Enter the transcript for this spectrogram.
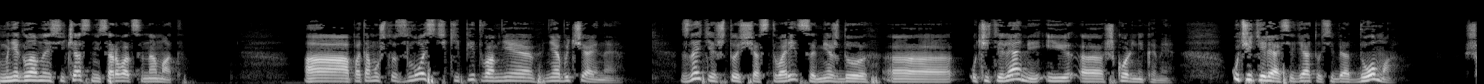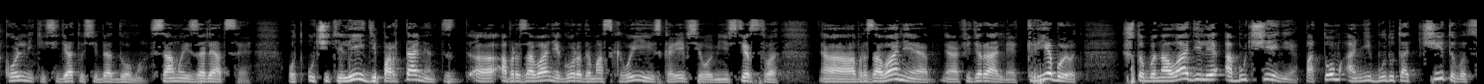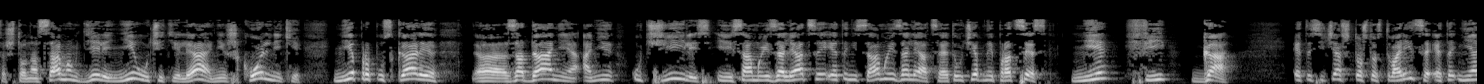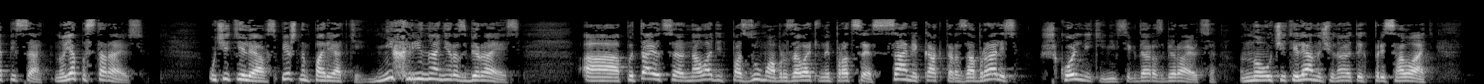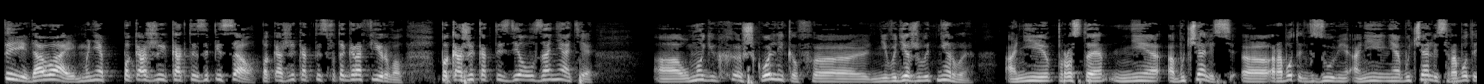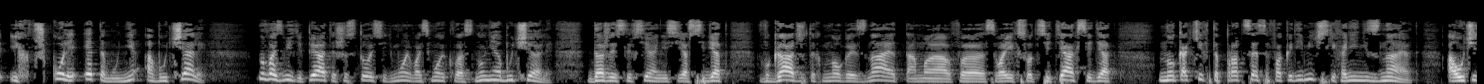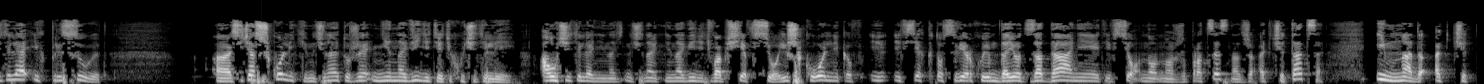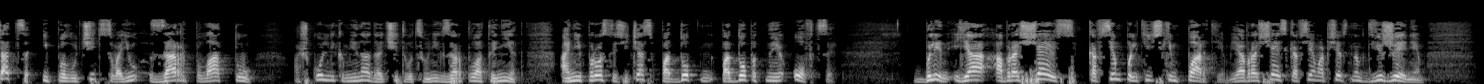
Мне главное сейчас не сорваться на мат. А, потому что злость кипит во мне необычайная. Знаете, что сейчас творится между э, учителями и э, школьниками? Учителя сидят у себя дома, школьники сидят у себя дома. Самоизоляция. Вот учителей департамент э, образования города Москвы и, скорее всего, Министерство э, образования э, федеральное требуют, чтобы наладили обучение. Потом они будут отчитываться, что на самом деле ни учителя, ни школьники не пропускали задания, они учились. И самоизоляция – это не самоизоляция, это учебный процесс. Нифига! Это сейчас то, что творится, это не описать. Но я постараюсь. Учителя в спешном порядке, ни хрена не разбираясь, а, пытаются наладить по зуму образовательный процесс. Сами как-то разобрались, школьники не всегда разбираются, но учителя начинают их прессовать. Ты давай, мне покажи, как ты записал, покажи, как ты сфотографировал, покажи, как ты сделал занятие. А у многих школьников э, не выдерживают нервы. Они просто не обучались э, работать в зуме, они не обучались работать, их в школе этому не обучали. Ну, возьмите пятый, шестой, седьмой, восьмой класс, ну, не обучали. Даже если все они сейчас сидят в гаджетах, многое знают, там э, в своих соцсетях сидят, но каких-то процессов академических они не знают, а учителя их прессуют. А сейчас школьники начинают уже ненавидеть этих учителей, а учителя начинают ненавидеть вообще все, и школьников, и, и всех, кто сверху им дает задания эти, все. Но, но же процесс, надо же отчитаться. Им надо отчитаться и получить свою зарплату. А школьникам не надо отчитываться, у них зарплаты нет. Они просто сейчас подоп, подопытные овцы. Блин, я обращаюсь ко всем политическим партиям, я обращаюсь ко всем общественным движениям.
